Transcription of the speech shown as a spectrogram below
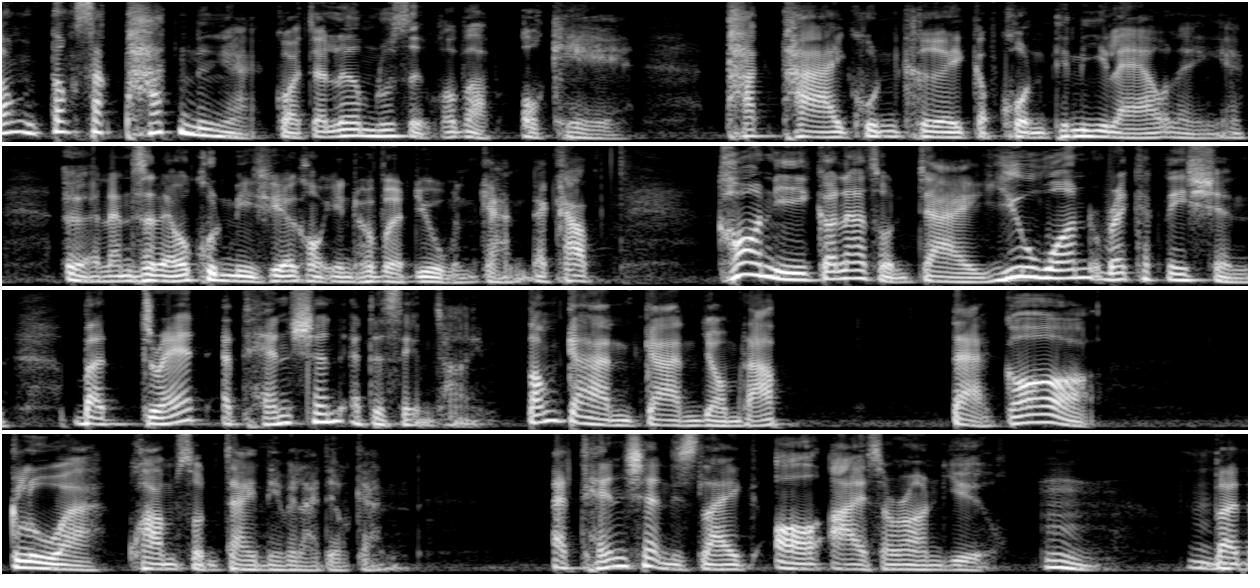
ต้องต้องสักพักหนึ่งอะกว่าจะเริ่มรู้สึกว่าแบบโอเค ทักทายคุณเคยกับคนที่นี่แล้วอะไรอย่างเงี้ยเอออันนั้นแสดงว่าคุณมีเชื้อของ introvert อยู่เหมือนกันนะครับ ข้อนี้ก็น่าสนใจ you want recognition but dread attention at the same time ต้องการการยอมรับ แต่ก็กลัวความสนใจในเวลาเดียวกัน attention is like all eyes are on you but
